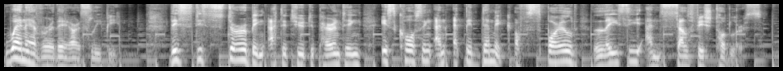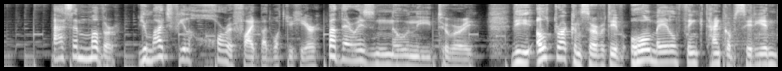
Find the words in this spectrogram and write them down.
whenever they are sleepy. This disturbing attitude to parenting is causing an epidemic of spoiled, lazy, and selfish toddlers. As a mother, you might feel horrified by what you hear, but there is no need to worry. The ultra conservative all male think tank Obsidian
